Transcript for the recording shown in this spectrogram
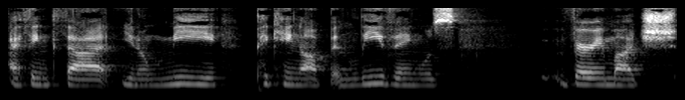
I think that, you know, me picking up and leaving was very much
